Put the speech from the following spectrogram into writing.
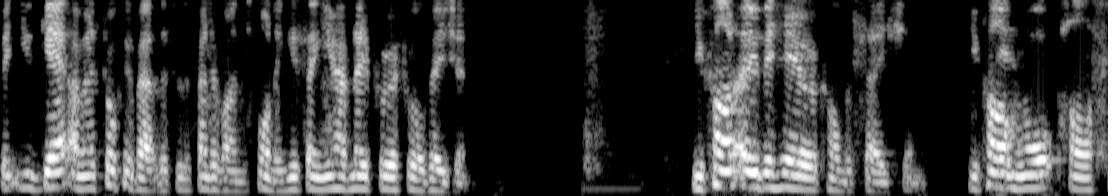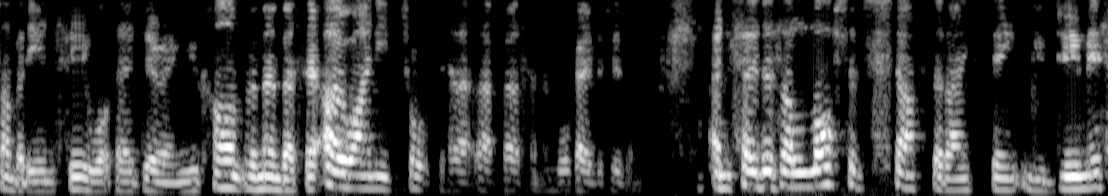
but you get, I, mean, I was talking about this with a friend of mine this morning. He's saying you have no peripheral vision. You can't overhear a conversation. You can't yeah. walk past somebody and see what they're doing. You can't remember, say, oh, I need to talk to that, that person and walk over to them. And so there's a lot of stuff that I think you do miss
